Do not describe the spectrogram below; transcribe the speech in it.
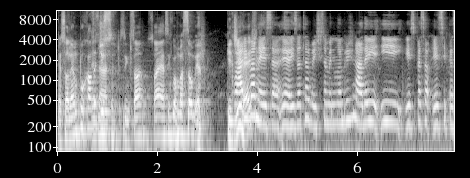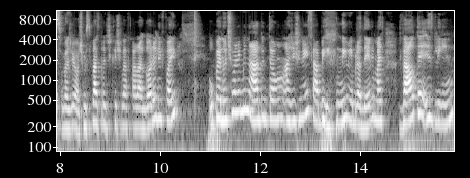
Eu só lembro por causa Exato. disso. Assim, só, só essa informação mesmo. Que de Clara e resto, Vanessa, é, exatamente. Também não lembro de nada. E, e esse, perso esse personagem é ótimo. Esse participante que a gente vai falar agora, ele foi o penúltimo eliminado, então a gente nem sabe, nem lembra dele, mas Walter Slim,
